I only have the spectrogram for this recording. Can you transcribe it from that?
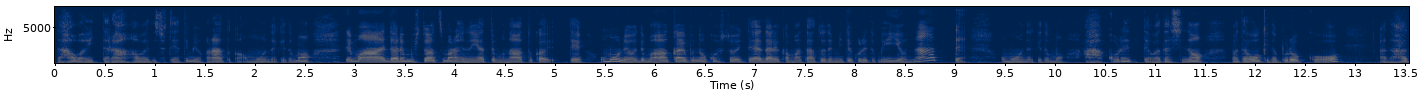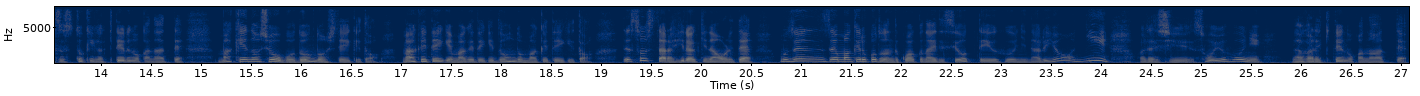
で、ハワイ行ったら、ハワイでちょっとやってみようかな、とか思うんだけども、でも、ああ、誰も人集まらへんのやってもな、とかって思うのよ。でもアーカイブ残しといて、誰かまた後で見てくれてもいいよな、って思うんだけども、ああ、これって私の、また大きなブロックを、あの、外す時が来てるのかなって、負けの勝負をどんどんしていけと。負けていけ、負けていけ、どんどん負けていけと。で、そしたら開き直れて、もう全然負けることなんて怖くないですよっていう風になるように、私、そういう風に流れ来てんのかなって。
